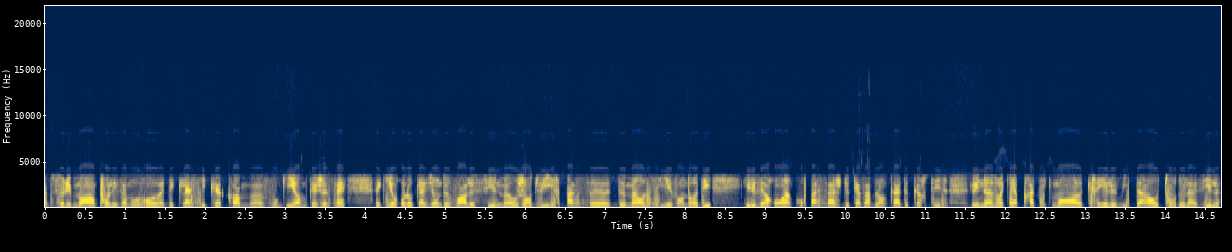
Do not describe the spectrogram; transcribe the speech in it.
Absolument, pour les amoureux des classiques comme vous, Guillaume, que je sais, et qui auront l'occasion de voir le film. Aujourd'hui, il repasse euh, demain aussi et vendredi. Ils verront un court passage de Casablanca de Curtis, une œuvre qui a pratiquement euh, créé le mythe hein, autour de la ville,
